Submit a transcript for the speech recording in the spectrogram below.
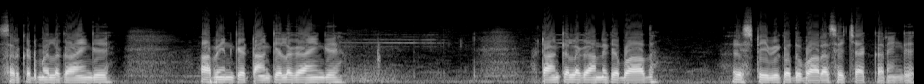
सर्किट में लगाएँगे। अब इनके टांके लगाएँगे। टांके लगाने के बाद इस टीवी को दोबारा से चेक करेंगे।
